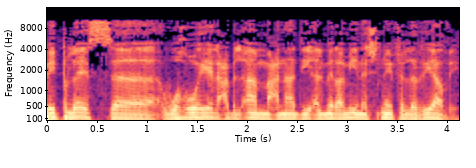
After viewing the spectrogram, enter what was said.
بيبليس آه، وهو يلعب الآن مع نادي الميرامين الشنيفل الرياضي.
